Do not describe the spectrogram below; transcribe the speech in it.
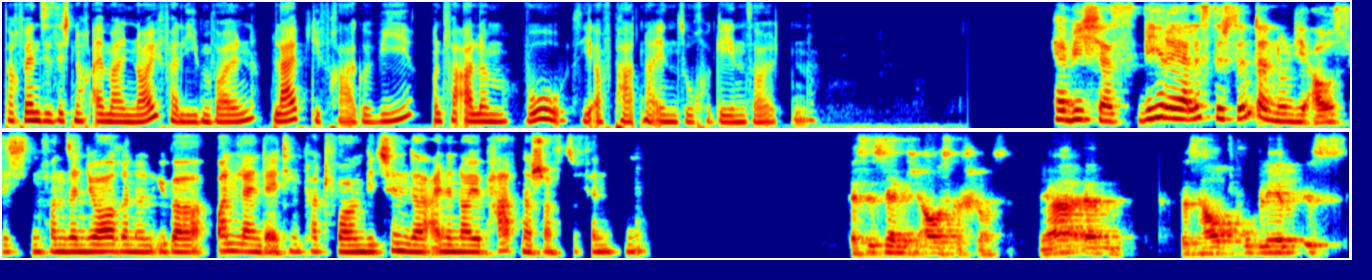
Doch wenn sie sich noch einmal neu verlieben wollen, bleibt die Frage, wie und vor allem, wo sie auf Partnerinnensuche gehen sollten. Herr Wiechers, wie realistisch sind denn nun die Aussichten von Seniorinnen über Online-Dating-Plattformen wie Tinder eine neue Partnerschaft zu finden? Es ist ja nicht ausgeschlossen. Ja, ähm, das Hauptproblem ist,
